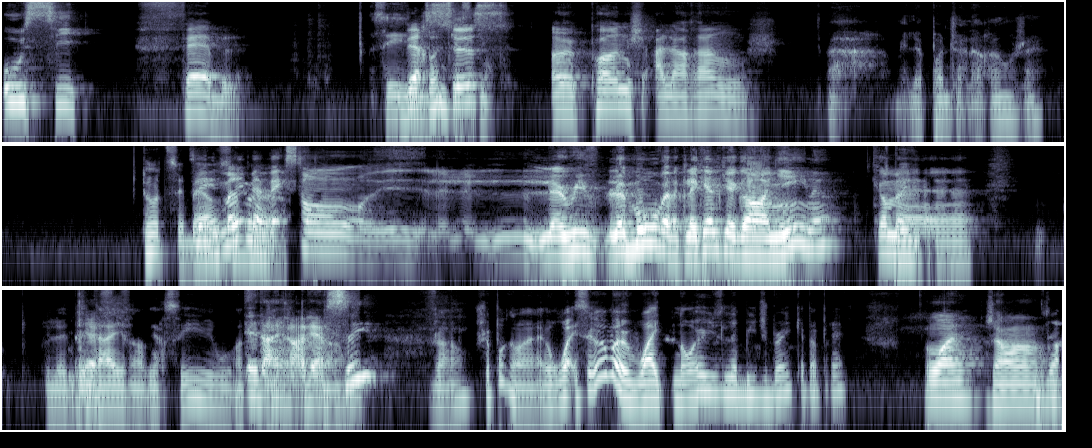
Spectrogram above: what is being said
aussi faible versus un punch à l'orange? Ah, mais le punch à l'orange, hein. C'est belle. Même avec son. euh, Le, le, le- move avec lequel il a gagné, là, comme Oui. un Le détail renversé. Ou détail renversé? Genre, je sais pas comment. ouais, c'est comme un white noise, le beach break, à peu près. Ouais, genre. Genre.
